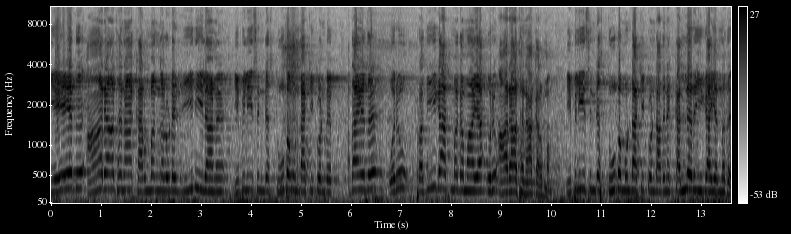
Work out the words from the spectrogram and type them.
ഏത് ആരാധനാ കർമ്മങ്ങളുടെ രീതിയിലാണ് ഇബിലീസിന്റെ സ്തൂപം ഉണ്ടാക്കിക്കൊണ്ട് അതായത് ഒരു പ്രതീകാത്മകമായ ഒരു ആരാധനാ കർമ്മം. ഇബിലീസിന്റെ സ്തൂപം ഉണ്ടാക്കിക്കൊണ്ട് അതിനെ കല്ലെറിയുക എന്നത്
